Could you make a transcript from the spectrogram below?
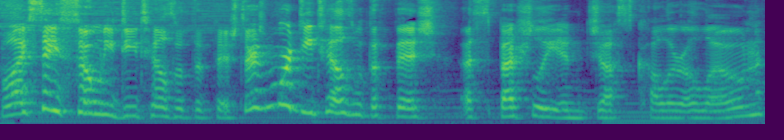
well, I say so many details with the fish. There's more details with the fish, especially in just color alone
